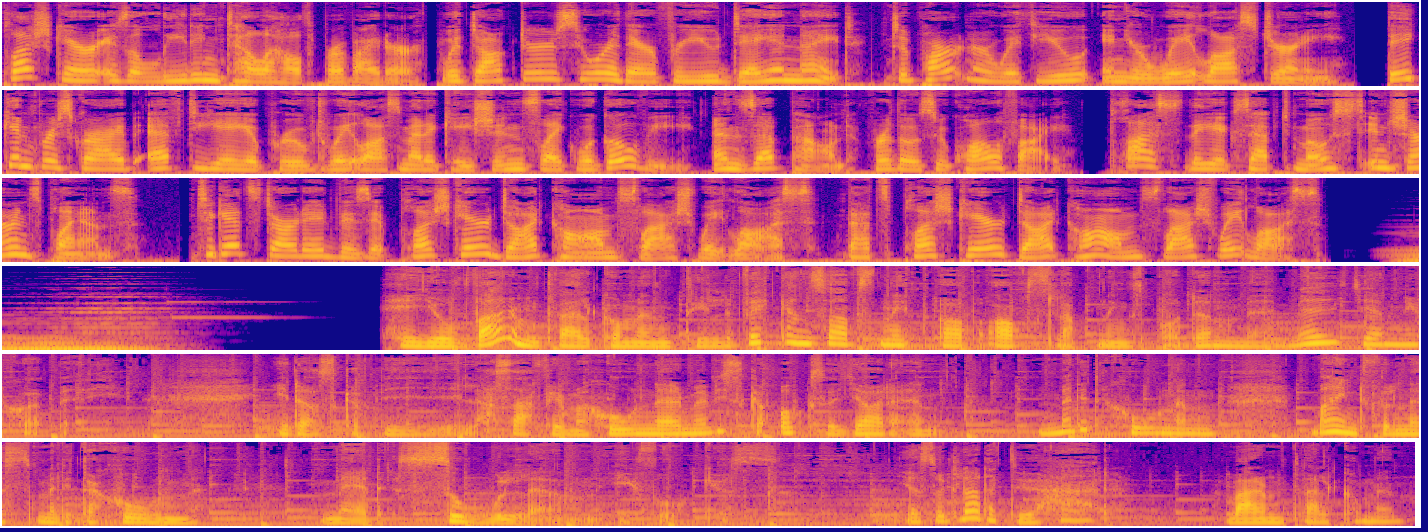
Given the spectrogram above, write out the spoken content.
PlushCare is a leading telehealth provider with doctors who are there for you day and night to partner with you in your weight loss journey. They can prescribe FDA-approved weight loss medications like Wagovi and Zepbound for those who qualify. Plus, they accept most insurance plans. To get started, visit plushcare.com slash weight loss. That's plushcare.com slash weight loss. Hej och varmt välkommen till veckans avsnitt av avslappningspodden med mig Jenny Sjöberg. Idag ska vi läsa affirmationer men vi ska också göra en meditation, en mindfulness meditation med solen i fokus. Jag är så glad att du är här. Varmt välkommen.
